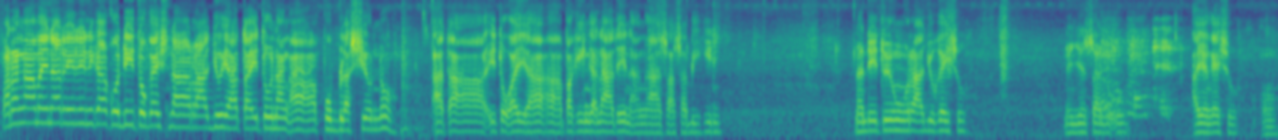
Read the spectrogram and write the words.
Parang nga may naririnig ako dito guys na radyo yata ito ng ah, poblasyon no. At ah, ito ay ah, pakinggan natin ang ah, sasabihin. Nandito yung radyo guys oh. Nandiyan sa loob. Ayan guys oh. oh.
